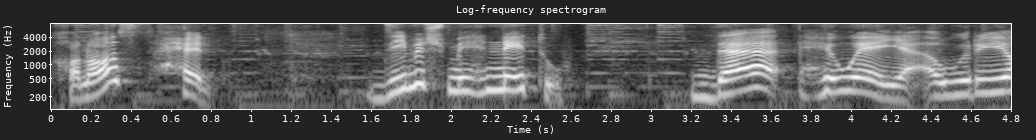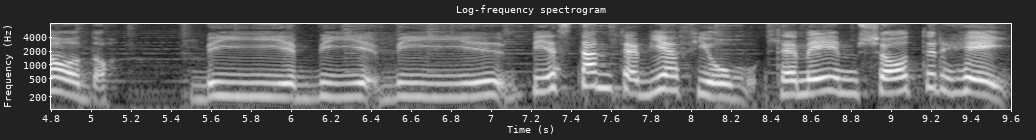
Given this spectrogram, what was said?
خلاص حلو. دي مش مهنته. ده هواية أو رياضة بي بي بي بيستمتع بيها في يومه. تمام شاطر هايل.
